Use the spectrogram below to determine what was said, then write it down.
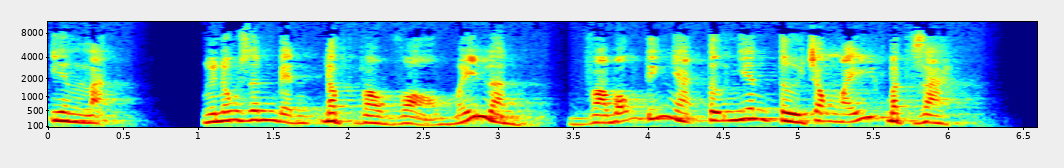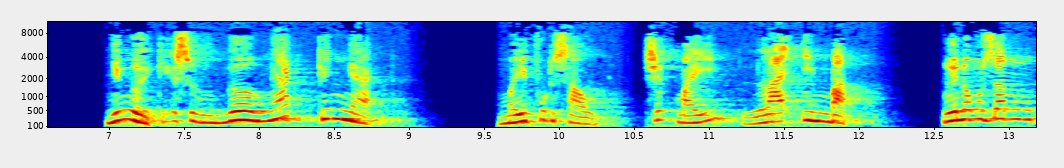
yên lặng. Người nông dân bèn đập vào vỏ mấy lần và bỗng tiếng nhạc tự nhiên từ trong máy bật ra. Những người kỹ sư ngơ ngác kinh ngạc. Mấy phút sau, chiếc máy lại im bặt. Người nông dân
